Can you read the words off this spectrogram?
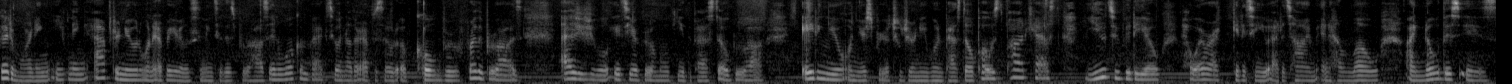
Good morning, evening, afternoon, whenever you're listening to this Brujas, and welcome back to another episode of Cold Brew for the Brujas. As usual, it's your girl Moki, the Pastel Bruja, aiding you on your spiritual journey one pastel post, podcast, YouTube video, however I get it to you at a time. And hello, I know this is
